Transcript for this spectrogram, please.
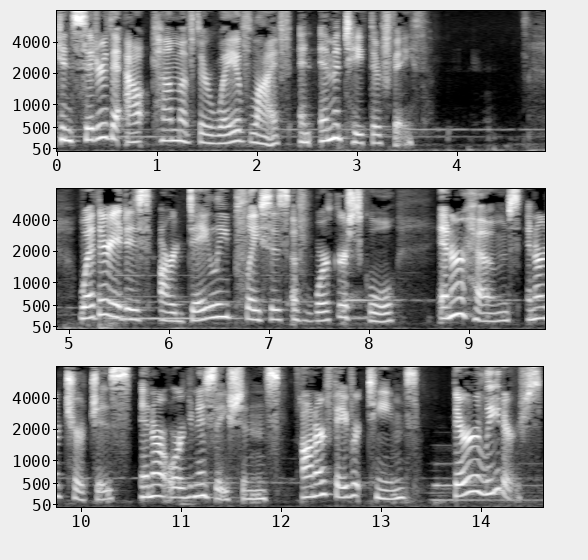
Consider the outcome of their way of life and imitate their faith." Whether it is our daily places of work or school, in our homes, in our churches, in our organizations, on our favorite teams, there are leaders.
